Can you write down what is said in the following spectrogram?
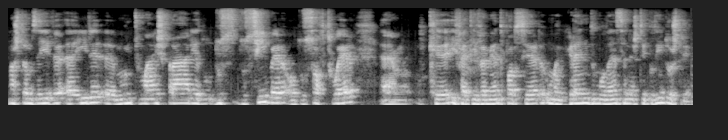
nós estamos a ir, a ir eh, muito mais para a área do, do, do ciber ou do software, um, ehm, que efetivamente pode ser uma grande mudança neste tipo de indústria.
